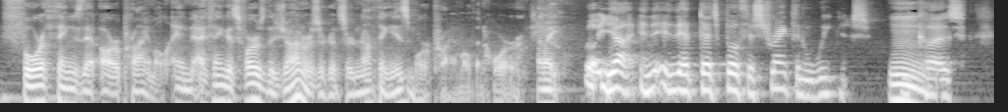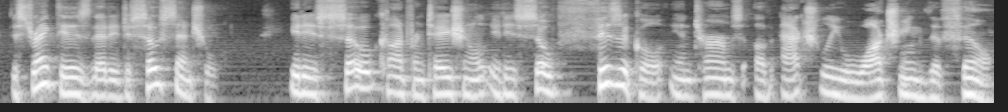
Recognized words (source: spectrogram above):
for things that are primal. And I think as far as the genres are concerned, nothing is more primal than horror. And I well, yeah, and, and that that's both a strength and a weakness mm. because the strength is that it is so sensual, it is so confrontational, it is so physical in terms of actually watching the film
